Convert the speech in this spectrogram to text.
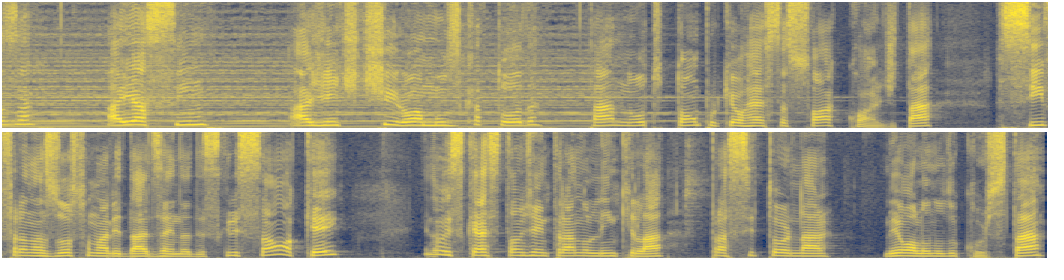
Beleza? Aí assim a gente tirou a música toda, tá? No outro tom, porque o resto é só acorde, tá? Cifra nas duas tonalidades aí na descrição, ok? E não esquece então de entrar no link lá para se tornar meu aluno do curso, tá?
